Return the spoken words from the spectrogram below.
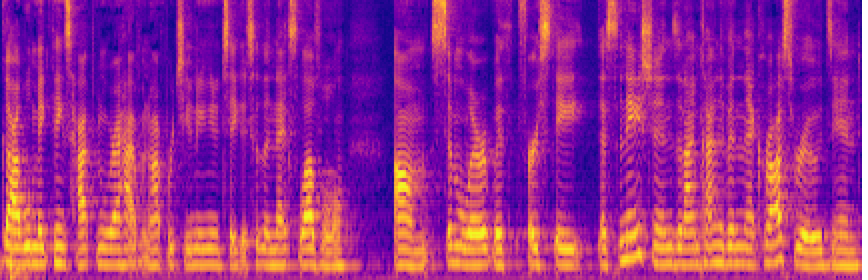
god will make things happen where i have an opportunity to take it to the next level um, similar with first state destinations and i'm kind of in that crossroads and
